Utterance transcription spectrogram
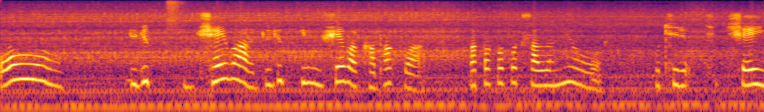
Oo. Düdük şey var. Düdük gibi bir şey var. Kapak var. Bak bak bak bak sallanıyor. Bu tri, şey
